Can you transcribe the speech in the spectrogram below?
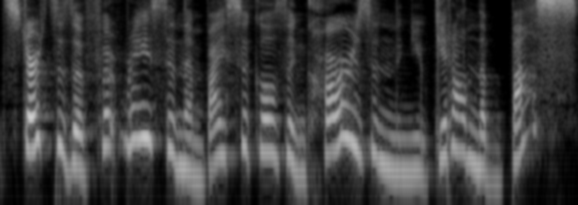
starts as a foot race and then bicycles and cars and then you get on the bus.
